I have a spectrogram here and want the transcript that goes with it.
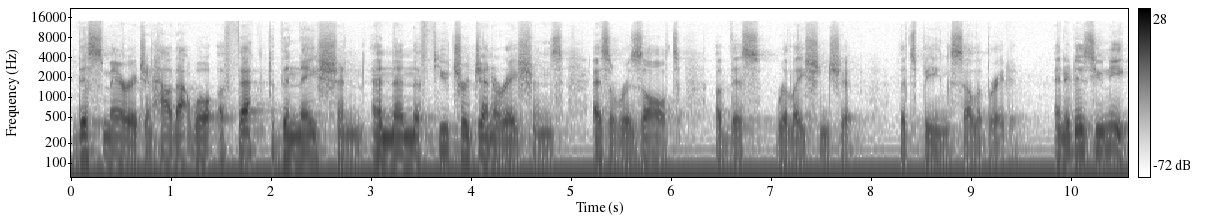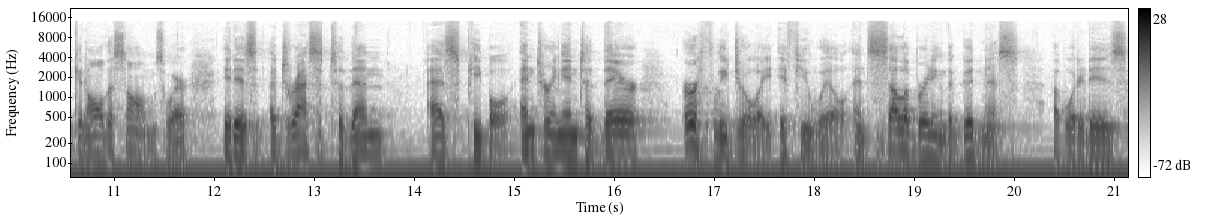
this marriage and how that will affect the nation and then the future generations as a result of this relationship that's being celebrated. And it is unique in all the Psalms where it is addressed to them as people, entering into their earthly joy, if you will, and celebrating the goodness of what it is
